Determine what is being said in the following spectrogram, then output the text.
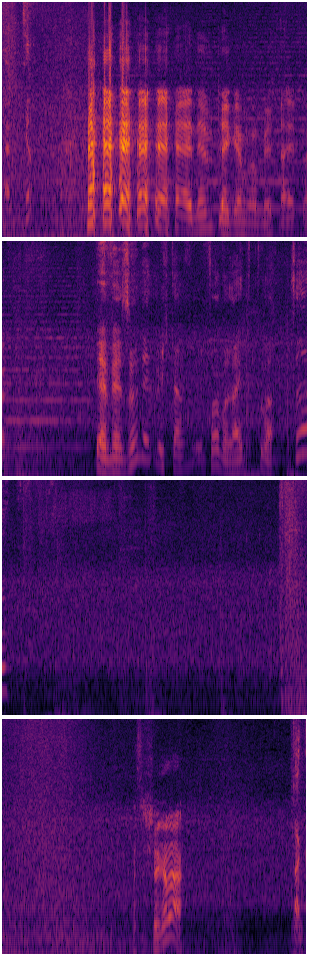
Danke. Nimmt der einfach. Der wäre so nett mich da vorbereitet. Guck mal. Zack. Hast du schön gemacht. Danke.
